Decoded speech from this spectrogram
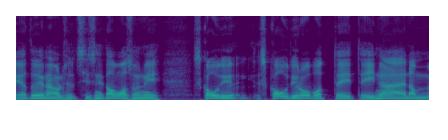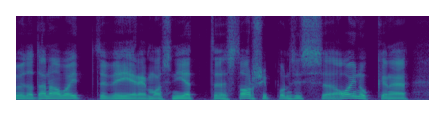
ja tõenäoliselt siis neid Amazoni Scoudi, Scoudi roboteid ei näe enam mööda tänavaid veeremas, nii et Starship on siis ainukene äh,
